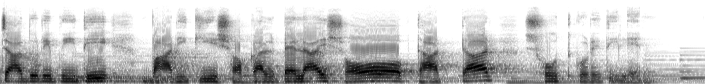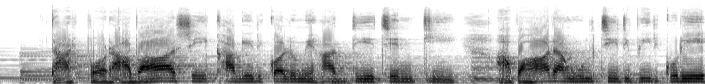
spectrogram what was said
চাদরে বেঁধে বাড়ি গিয়ে সকালবেলায় সব ধারটার শোধ করে দিলেন। তারপর আবার সেই খাগের কলমে হাত দিয়েছেন কি? আবার আঙুল চিরবির করে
